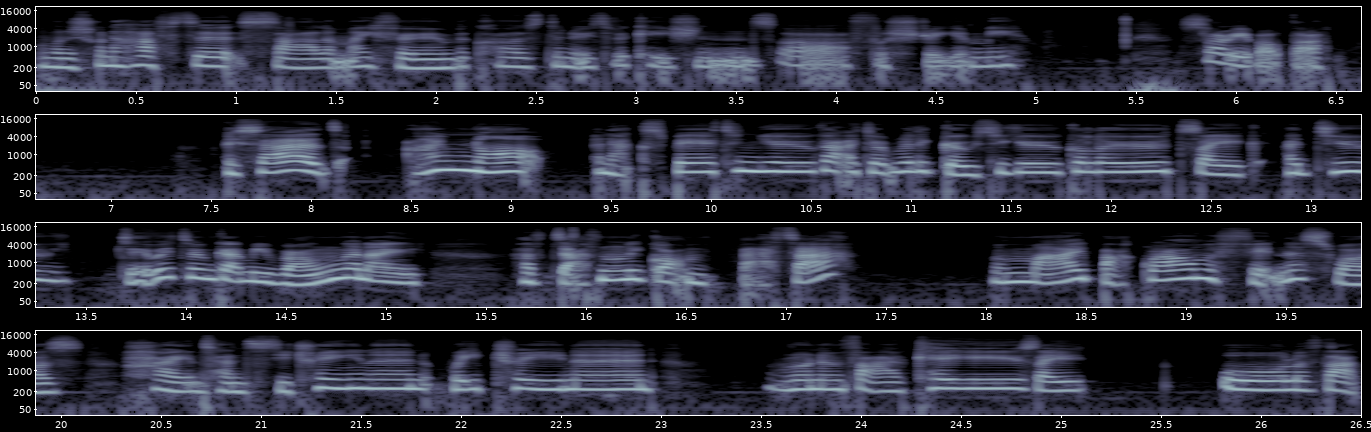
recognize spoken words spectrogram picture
I'm just going to have to silent my phone because the notifications are frustrating me. Sorry about that. I said, I'm not an expert in yoga. I don't really go to yoga loads. Like, I do do it, don't get me wrong, and I have definitely gotten better. But my background with fitness was high intensity training, weight training, running 5Ks, like all of that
